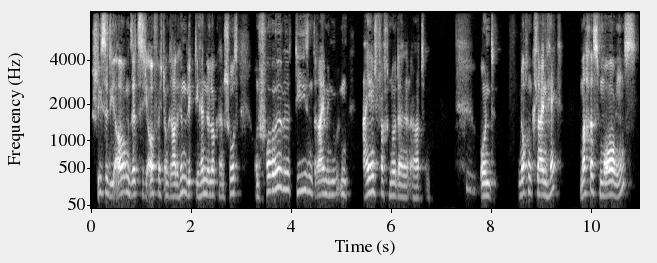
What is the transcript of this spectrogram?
schließe die Augen, setz dich aufrecht und gerade hin, leg die Hände locker in den Schoß und folge diesen drei Minuten einfach nur deinen Atem. Und noch einen kleinen Hack, mach es morgens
